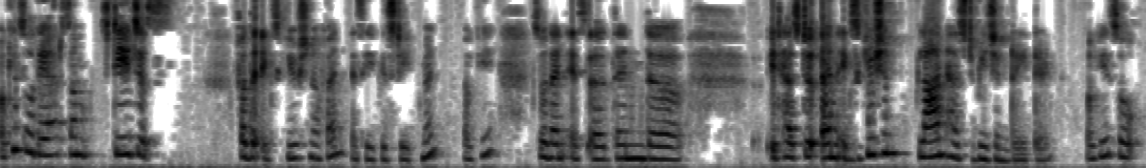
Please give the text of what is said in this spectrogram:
Okay? So there are some stages for the execution of an SAP statement. Okay? So then it's uh, then the it has to an execution plan has to be generated. Okay so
